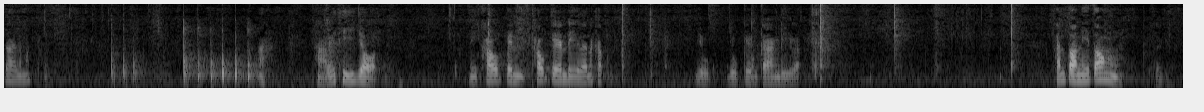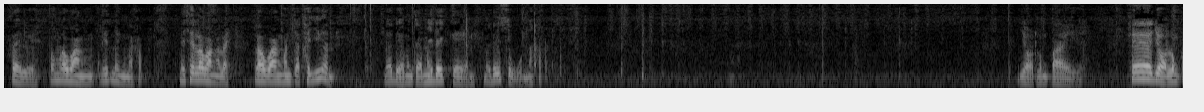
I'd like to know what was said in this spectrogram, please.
ได้แล้วมั้งอะหาวิธีหยอด นี่เข้าเป็นเข้าแกนดีแล้วนะครับ อยู่อยู่เกณฑ์กลางดีล้วขั้นตอนนี้ต้องใส่ดิใส่เลย ต้องระวังนิดนึงนะครับ ไม่ใช่ระวังอะไร ระวังมันจะขยื่นแล้วเดี๋ยวมันจะไม่ได้แกนไม่ได้ศูนย์นะครับหยอดลงไป แค่หยอดลงไป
